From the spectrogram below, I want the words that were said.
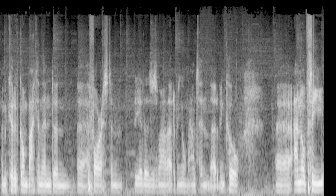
And we could have gone back and then done uh, Forest and the others as well. That would have been all mountain. That would have been cool. Uh, and obviously,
